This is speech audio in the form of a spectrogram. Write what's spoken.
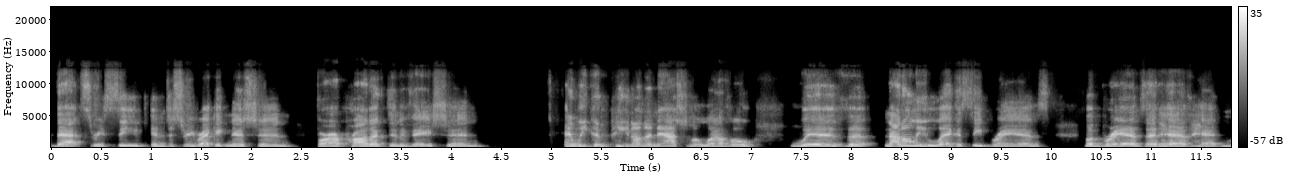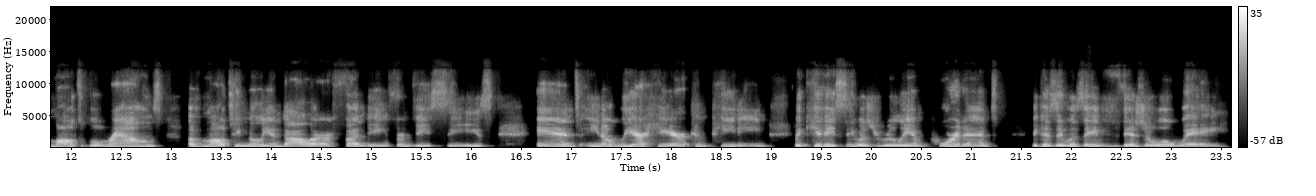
that's received industry recognition for our product innovation. And we compete on a national level with not only legacy brands but brands that have had multiple rounds of multi-million dollar funding from VCs. And, you know, we are here competing. But QVC was really important because it was a visual way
